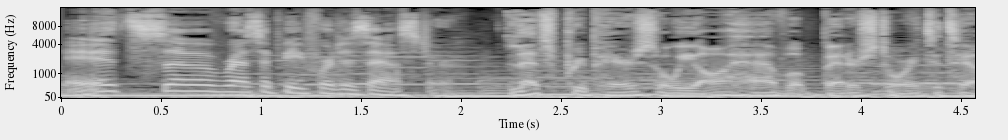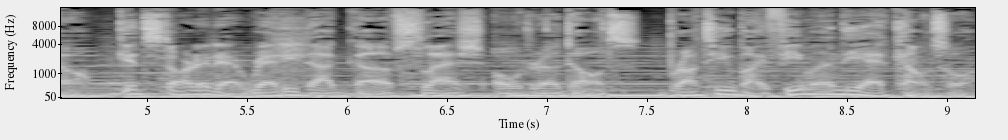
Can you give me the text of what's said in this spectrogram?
It's a recipe for disaster. Let's prepare so we all have a better story to tell. Get started at ready.gov slash older adults. Brought to you by FEMA and the Ad Council.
